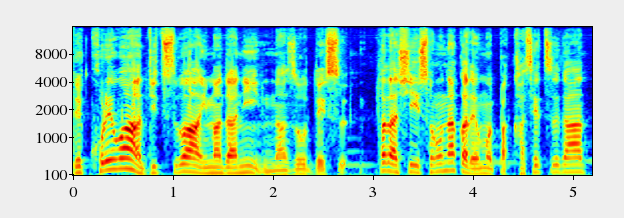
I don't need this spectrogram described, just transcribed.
で、これは実は未だに謎です。ただし、その中でもやっぱ仮説があって、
